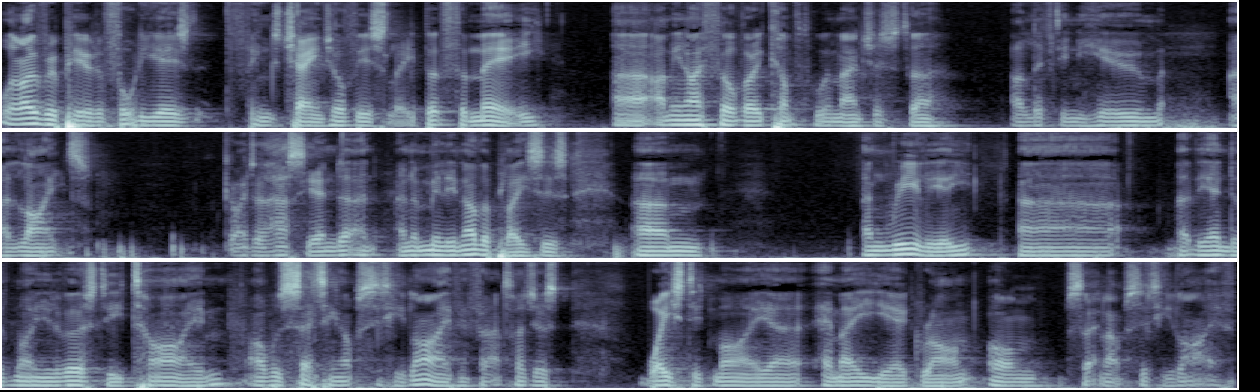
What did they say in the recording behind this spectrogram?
Well, over a period of 40 years, things change, obviously. But for me, uh, I mean, I felt very comfortable in Manchester. I lived in Hulme. I liked going to the Hacienda and, and a million other places. Um, and really, uh, at the end of my university time, I was setting up City Life. In fact, I just wasted my uh, MA year grant on setting up City Life.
